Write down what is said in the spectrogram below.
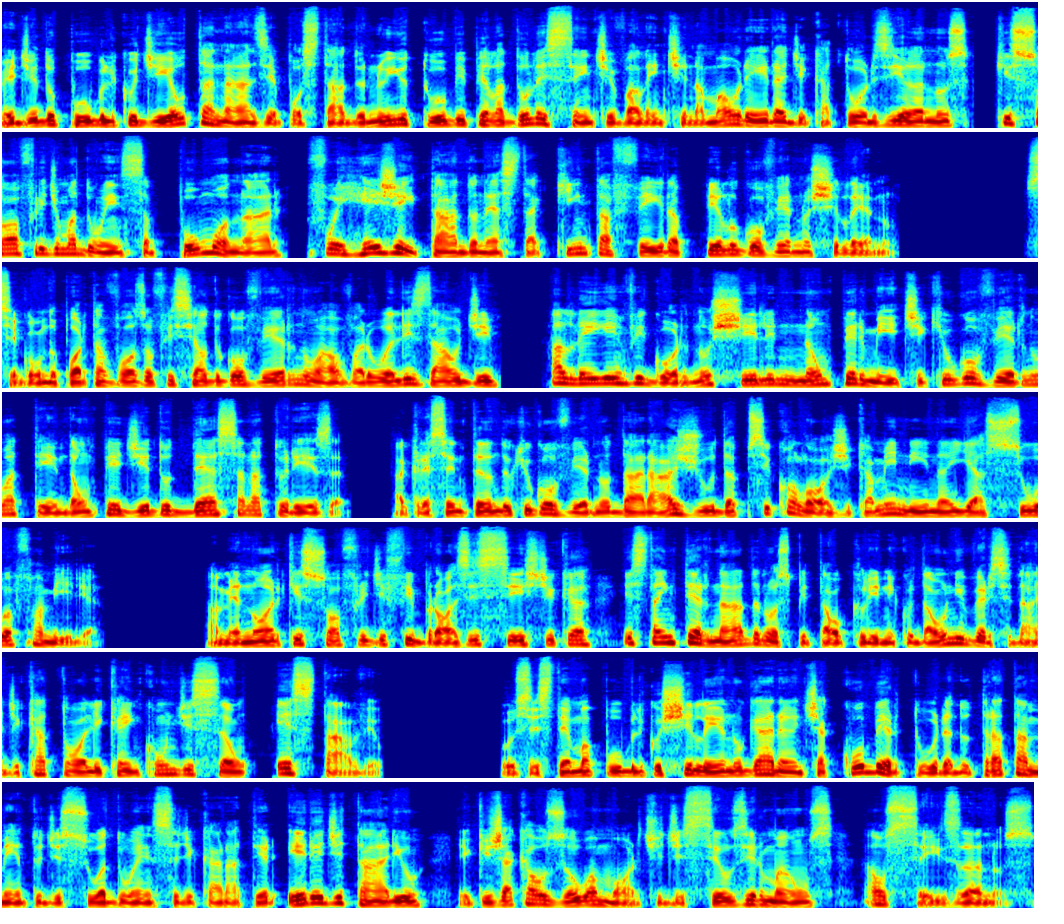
pedido público de eutanásia postado no YouTube pela adolescente Valentina Maureira, de 14 anos, que sofre de uma doença pulmonar, foi rejeitado nesta quinta-feira pelo governo chileno. Segundo o porta-voz oficial do governo, Álvaro Elizalde, a lei em vigor no Chile não permite que o governo atenda a um pedido dessa natureza, acrescentando que o governo dará ajuda psicológica à menina e à sua família. A menor, que sofre de fibrose cística, está internada no Hospital Clínico da Universidade Católica em condição estável. O sistema público chileno garante a cobertura do tratamento de sua doença de caráter hereditário e que já causou a morte de seus irmãos aos seis anos.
